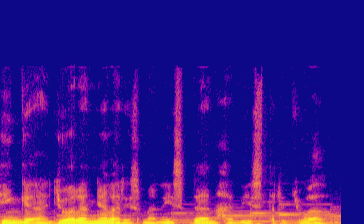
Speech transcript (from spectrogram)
hingga jualannya laris manis dan habis terjual.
